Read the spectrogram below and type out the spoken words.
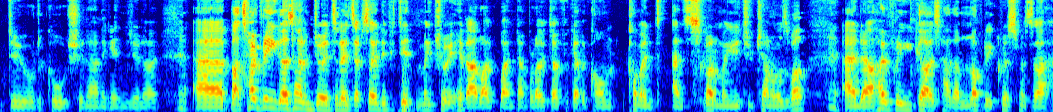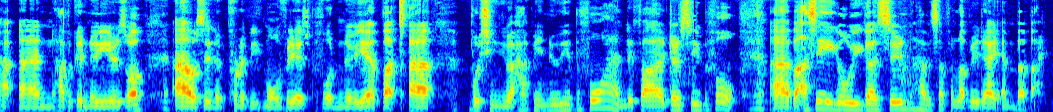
do all the cool shenanigans, you know. Uh, but hopefully you guys have enjoyed today's episode. If you did, make sure you hit that like button down below. Don't forget to com comment and subscribe to my YouTube channel as well. And uh, hopefully you guys had a lovely Christmas and have a good New Year as well. Uh, obviously there'll probably be more videos before the New Year, but uh, wishing you a happy New Year beforehand if I don't see you before. Uh, but I'll see you all you guys soon. Have yourself a lovely day and bye-bye.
